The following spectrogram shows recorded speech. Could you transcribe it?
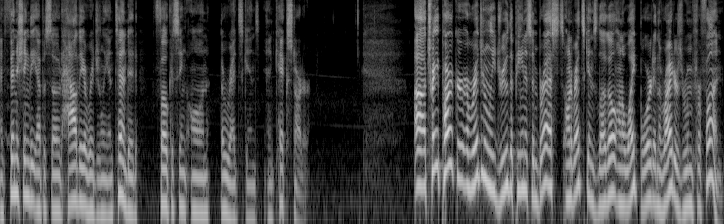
and finishing the episode how they originally intended, focusing on the Redskins and Kickstarter. Uh, Trey Parker originally drew the penis and breasts on a Redskins logo on a whiteboard in the writer's room for fun.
